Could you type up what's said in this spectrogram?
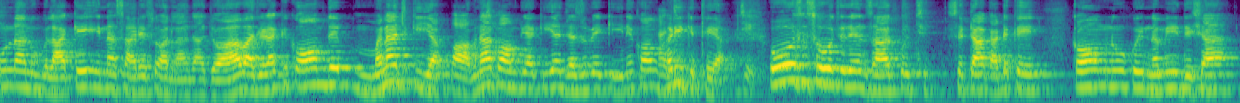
ਉਹਨਾਂ ਨੂੰ ਬੁਲਾ ਕੇ ਇਹਨਾਂ ਸਾਰੇ ਸਵਾਲਾਂ ਦਾ ਜਵਾਬ ਆ ਜਿਹੜਾ ਕਿ ਕੌਮ ਦੇ ਮਨਾਂ 'ਚ ਕੀ ਆ ਭਾਵਨਾ ਕੌਮ ਦੀਆਂ ਕੀ ਆ ਜਜ਼ਬੇ ਕੀ ਨੇ ਕੌਮ। ਖੜੀ ਕਿੱਥੇ ਆ। ਉਸ ਸੋਚ ਦੇ ਅਨੁਸਾਰ ਕੁਝ ਸਿੱਟਾ ਕੱਢ ਕੇ ਕੌਮ ਨੂੰ ਕੋਈ ਨਵੀਂ ਦਿਸ਼ਾ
